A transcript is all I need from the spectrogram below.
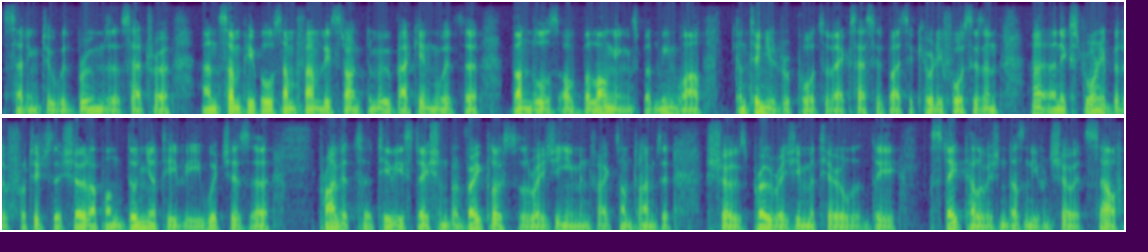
setting to with brooms, etc., and some people, some families starting to move back in with uh, bundles of belongings. But meanwhile, continued reports of excesses by security forces and uh, an extraordinary bit of footage that showed up on Dunya TV, which is a private uh, TV station, but very close to the regime. In fact, sometimes it shows pro regime material that the state television doesn't even show itself.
